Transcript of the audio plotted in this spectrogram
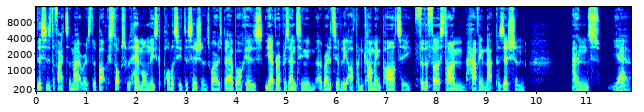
this is the fact of the matter: is the buck stops with him on these policy decisions, whereas Baerbock is, yeah, representing a relatively up and coming party for the first time having that position. And yeah,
